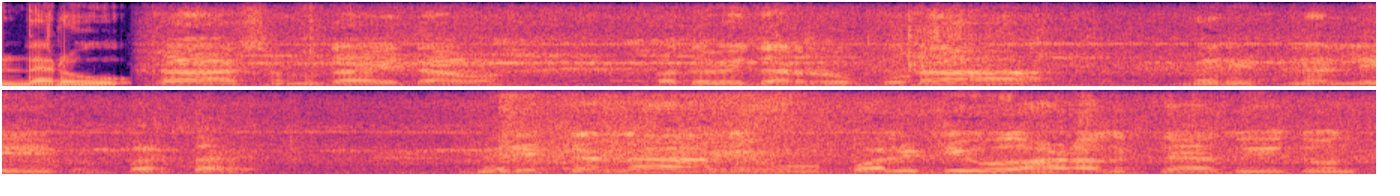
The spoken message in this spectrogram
ಎಂದರು. ಸಮುದಾಯದ ಪದವೀಧರರು ಕೂಡ ಮೆರಿಟ್ನಲ್ಲಿ ಬರ್ತಾರೆ. ಮೆರಿಟನ್ನು ನೀವು ಕ್ವಾಲಿಟಿ ಹಾಳಾಗುತ್ತೆ, ಅದು ಇದು ಅಂತ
